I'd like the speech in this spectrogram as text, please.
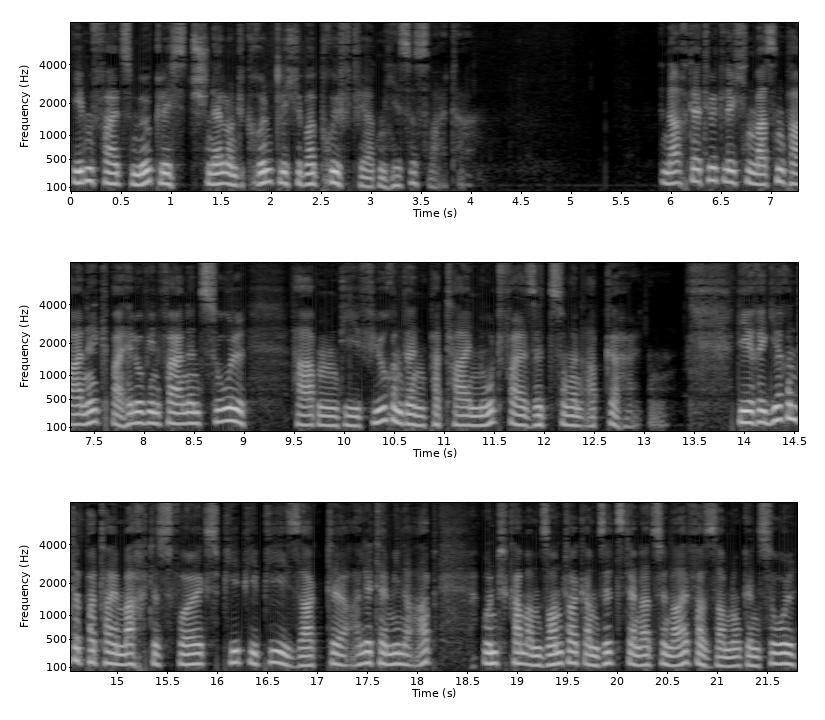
ebenfalls möglichst schnell und gründlich überprüft werden, hieß es weiter. Nach der tödlichen Massenpanik bei Halloween-Feiern in Seoul haben die führenden Parteien Notfallsitzungen abgehalten. Die regierende Partei Macht des Volks PPP sagte alle Termine ab und kam am Sonntag am Sitz der Nationalversammlung in Seoul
